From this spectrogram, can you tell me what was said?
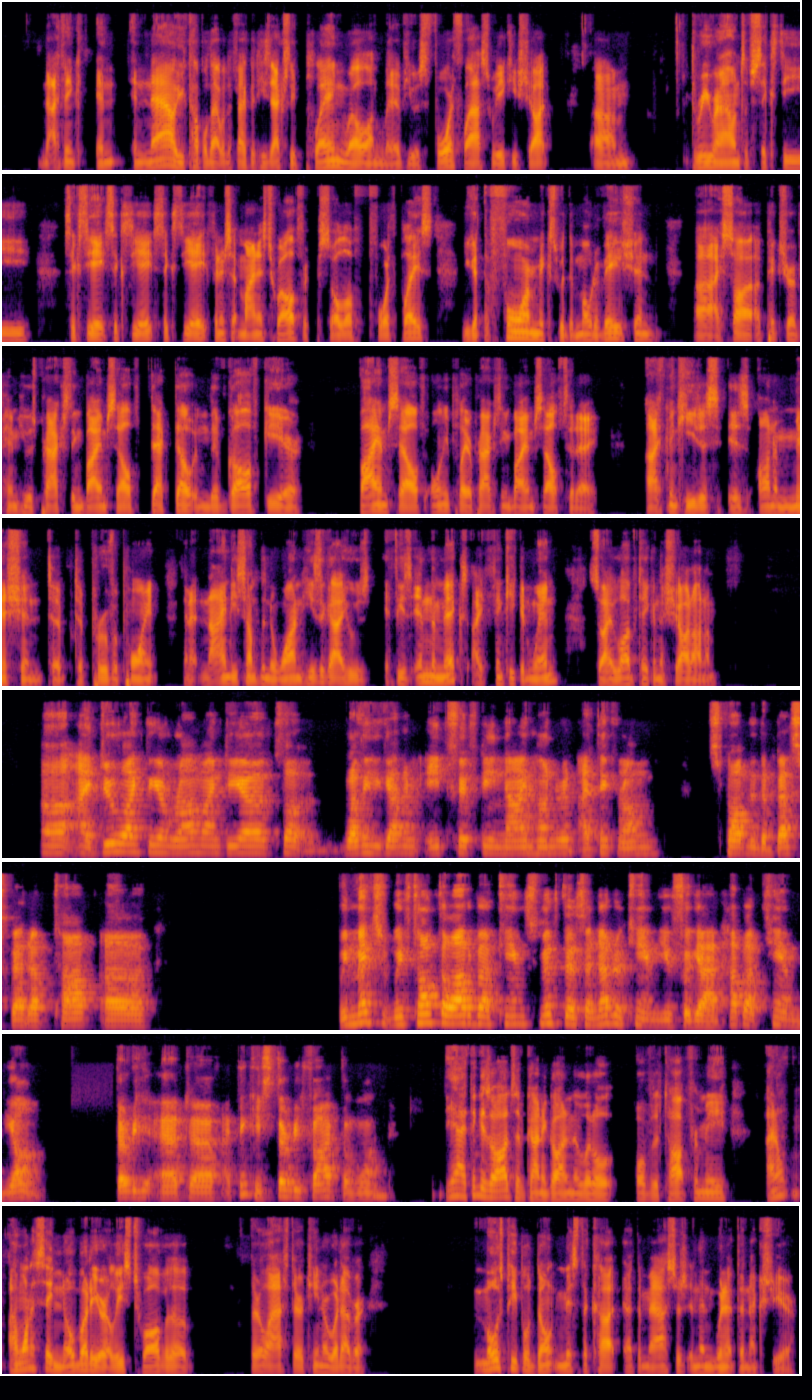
I think, and and now you couple that with the fact that he's actually playing well on LIV. He was fourth last week. He shot Um, three rounds of 60, 68, 68, 68, finish at minus 12 for solo fourth place. You get the form mixed with the motivation. Uh, I saw a picture of him. He was practicing by himself, decked out in LIV golf gear by himself, only player practicing by himself today. I think he just is on a mission to to prove a point. And at 90 something to one, he's a guy who's if he's in the mix, I think he can win. So I love taking the shot on him. Uh, I do like the Rahm idea. So whether you got him 850, 900, I think Rahm is probably the best bet up top. Uh, we mentioned we've talked a lot about Cam Smith. There's another Cam you forgot. How about Cam Young? 30 at uh, I think he's 35 to 1. Yeah, I think his odds have kind of gotten a little over the top for me. I don't I want to say nobody or at least 12 of the their last 13 or whatever. Most people don't miss the cut at the Masters and then win it the next year.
